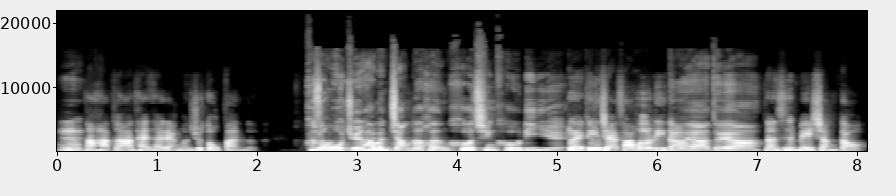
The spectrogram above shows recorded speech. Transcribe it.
嗯，然后他跟他太太两个人就都办了。可是我觉得他们讲的很合情合理耶。对，听起来超合理的。对啊，对啊。但是没想到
